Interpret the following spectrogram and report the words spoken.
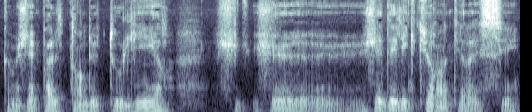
comme je n'ai pas le temps de tout lire, j'ai des lectures intéressées.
